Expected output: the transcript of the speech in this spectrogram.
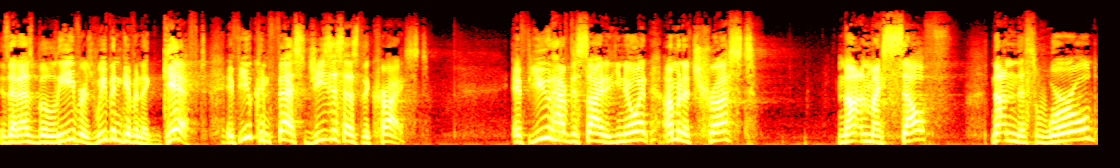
is that as believers, we've been given a gift. If you confess Jesus as the Christ, if you have decided, you know what, I'm going to trust not in myself, not in this world,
